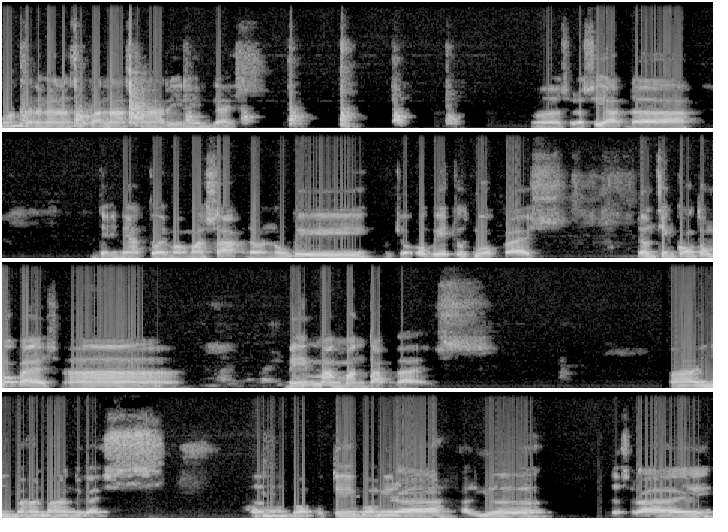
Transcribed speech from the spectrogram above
makan dengan nasi panas tengah hari ini guys. Sudah siap dah. Nanti ini aku mau masak daun ubi. Pucuk ubi tumbuk guys. Daun singkong tumbuk guys. Ha. memang mantap guys uh, ini bahan-bahan nih guys. Uh, bawang putih bawang merah halia ada serai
